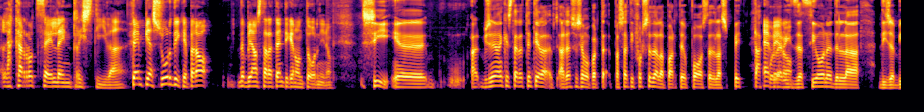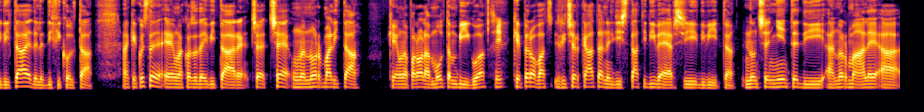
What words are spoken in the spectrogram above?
la carrozzella intristiva. Tempi assurdi che però dobbiamo stare attenti che non tornino. Sì, eh, bisogna anche stare attenti. Alla, adesso siamo part- passati forse dalla parte opposta, della spettacolarizzazione della disabilità e delle difficoltà. Anche questa è una cosa da evitare, cioè c'è una normalità che è una parola molto ambigua, sì. che però va ricercata negli stati diversi di vita. Non c'è niente di anormale a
